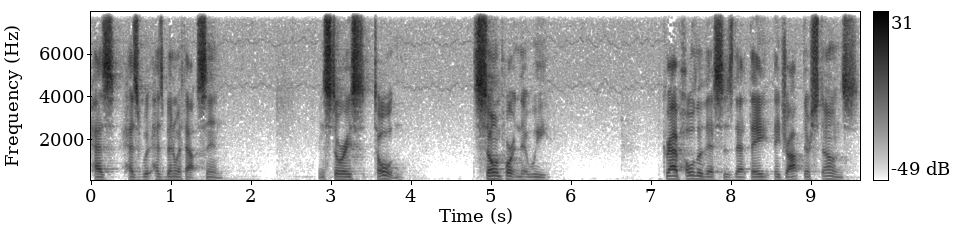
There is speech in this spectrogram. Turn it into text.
has, has, has been without sin? And stories told. It's so important that we grab hold of this is that they, they drop their stones.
